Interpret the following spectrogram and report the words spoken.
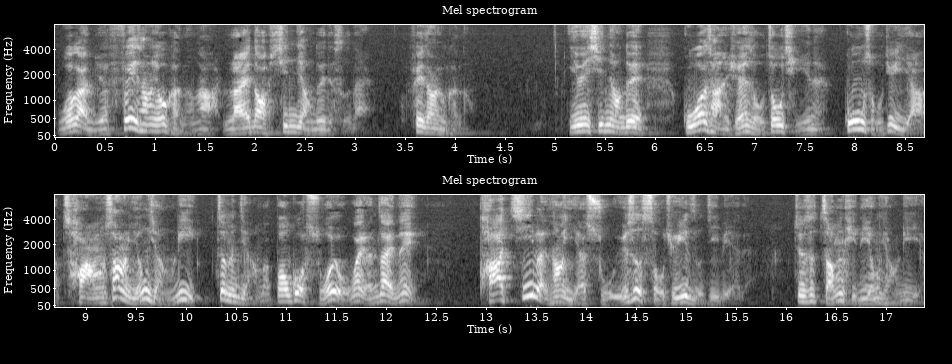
我感觉非常有可能啊，来到新疆队的时代，非常有可能，因为新疆队国产选手周琦呢，攻守俱佳，场上影响力这么讲吧，包括所有外援在内，他基本上也属于是首屈一指级别的，就是整体的影响力啊。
